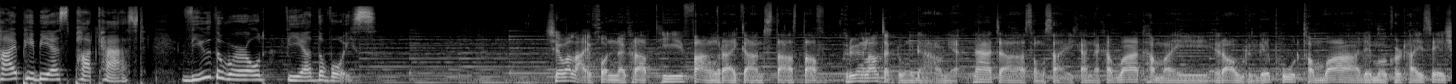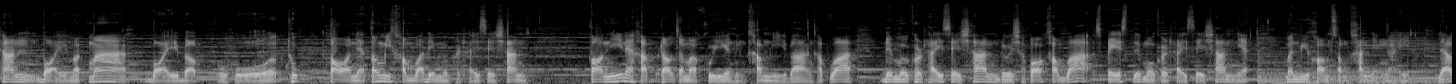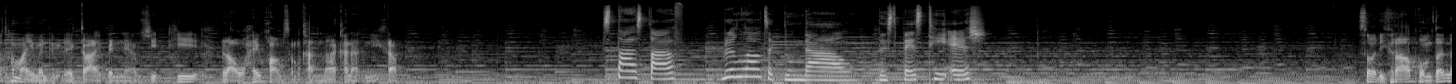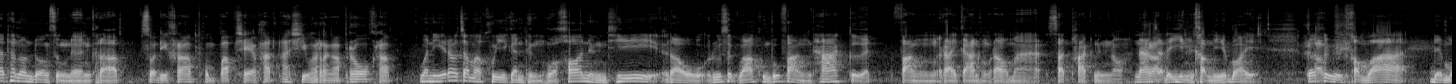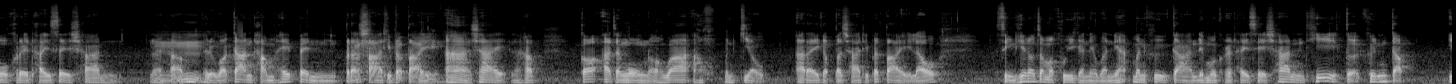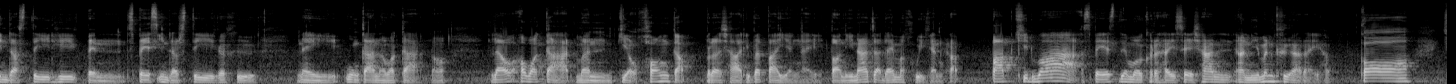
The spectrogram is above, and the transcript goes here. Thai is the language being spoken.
Thai PBS Podcast View the world via the voice เชื่อว่าหลายคนนะครับที่ฟังรายการ Star Stuff เรื่องเล่าจากดวงดาวเนี่ยน่าจะสงสัยกันนะครับว่าทำไมเราถึงได้พูดคำว่า democratization บ่อยมาก ๆ บ่อยแบบ โอ้โห ทุกตอนเนี่ยต้องมีคำว่า democratization ตอนนี้นะครับเราจะมาคุยกันถึงคำนี้บ้างครับว่า democratization โดยเฉพาะคำว่า space democratization เนี่ยมันมีความสำคัญยังไง แล้วทำไมมันถึงได้กลายเป็นแนวคิดที่เราให้ความสำคัญมากขนาดนี้ครับ Star Stuff เรื่องเล่าจากดวงดาว The Space TH สวัสดีครับ ผมเต้นนัทนนท์ดวงสูงเนินครับ สวัสดีครับ ผมปับเชยพัฒน์อาชีวระงับโรคครับ วันนี้เราจะมาคุยกันถึงหัวข้อหนึ่งที่เรารู้สึกว่าคุณผู้ฟังถ้าเกิดฟังรายการของเรามาสักพักหนึ่งเนาะน่าจะได้ยินคำนี้บ่อย ก็คือคำว่า democratization นะครับอืมหรือว่าการทำให้เป็นประชาธิปไตยประชาธิปไตยอ่าใช่นะครับ ก็อาจจะงงเนาะว่าเอามันเกี่ยวอะไรกับประชาธิปไตยแล้วสิ่งที่เราจะมาคุยกันในวันเนี้ยมันคือการ democratization ที่เกิดขึ้นกับอินดัสทรีที่เป็น space industry ก็คือในวงการอวกาศเนาะ แล้วอวกาศมันเกี่ยวข้องกับประชาธิปไตยยังไง ตอนนี้น่าจะได้มาคุยกันครับ ปั๊บคิดว่า space democratization อันนี้มันคืออะไรครับ ก็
